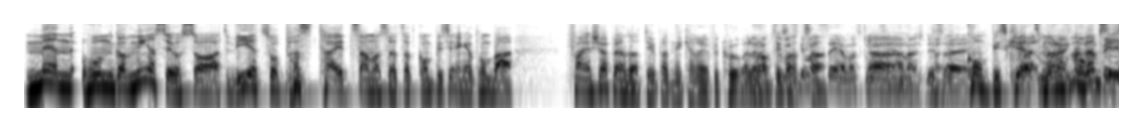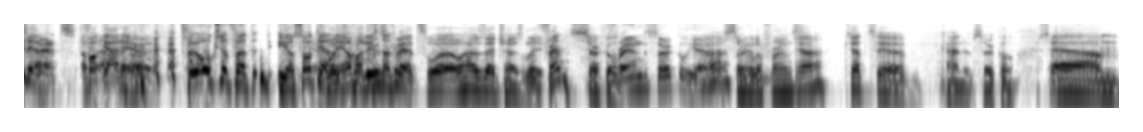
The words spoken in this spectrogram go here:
men hon gav med sig och sa att vi är ett så pass tight sammansvetsat kompisgäng att hon bara Fan jag köper ändå typ att ni kallar det för crew eller Men också, någonting vad sånt. ska man säga? Vad ska man säga Ja. annars? Det är så här, Kompiskrets, men våran vem säger det? kompiskrets. Alltså, Fuck out of here. För också för att jag sa till henne, jag bara crets? What, how does that translate? Friends circle. Friend circle, yeah. Circle of friends? Ja, krets är kind of circle. Ehm,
